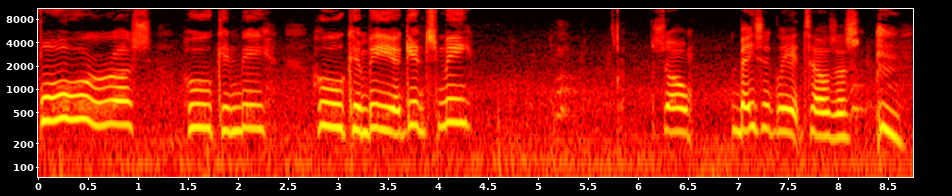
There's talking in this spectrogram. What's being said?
for us, who can be, who can be against me? So basically, it tells us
